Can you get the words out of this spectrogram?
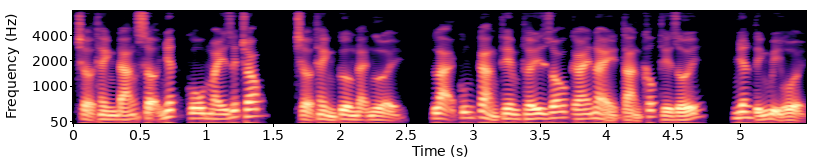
trở thành đáng sợ nhất cỗ máy giết chóc, trở thành cường đại người, lại cũng càng thêm thấy rõ cái này tàn khốc thế giới, nhân tính bị hội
